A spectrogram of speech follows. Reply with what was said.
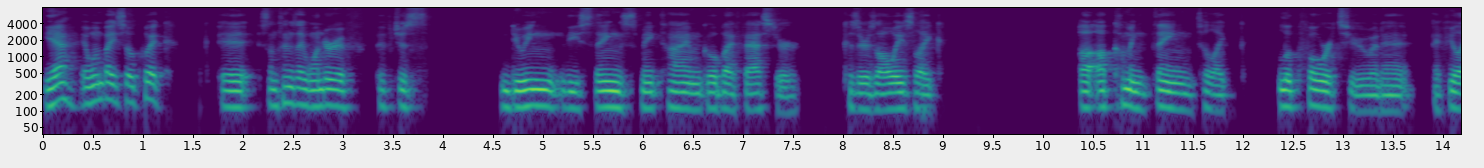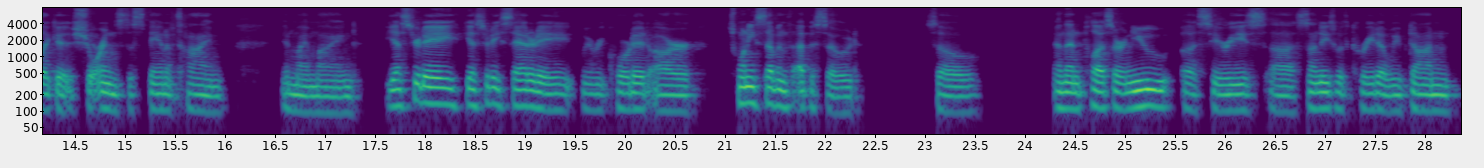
Yeah, it went by so quick. It sometimes I wonder if if just doing these things make time go by faster because there's always like a upcoming thing to like look forward to and it I feel like it shortens the span of time in my mind. Yesterday, yesterday Saturday, we recorded our 27th episode. So and then plus our new uh, series, uh, Sundays with Corita, we've done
